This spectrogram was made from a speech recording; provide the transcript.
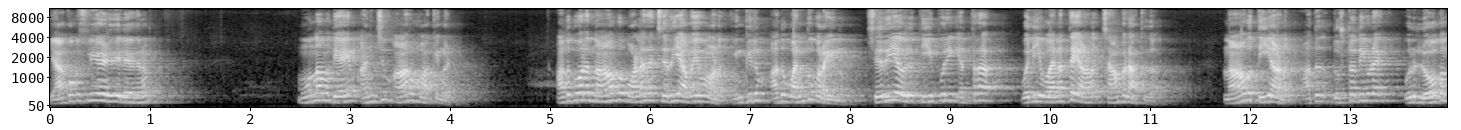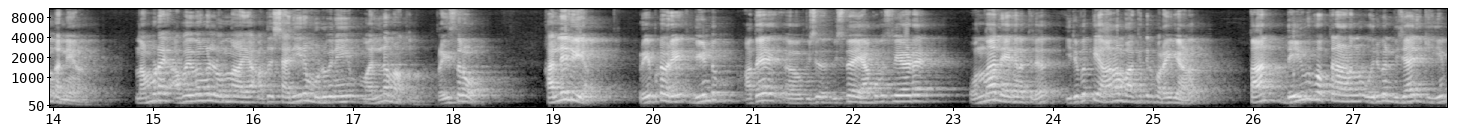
യാക്കോബസ്ലിയ എഴുതിയ ലേഖനം മൂന്നാം അധ്യായം അഞ്ചും ആറും വാക്യങ്ങൾ. അതുപോലെ നാവ് വളരെ ചെറിയ അവയവമാണ് എങ്കിലും അത് വൻപ് പറയുന്നു. ചെറിയ ഒരു തീപ്പൊരി എത്ര വലിയ വനത്തെയാണ് ചാമ്പലാക്കുക. നാവ് തീയാണ് അത് ദുഷ്ടതയുടെ ഒരു ലോകം തന്നെയാണ്. നമ്മുടെ അവയവങ്ങളിൽ ഒന്നായ അത് ശരീരം മുഴുവനെയും മല്ലമാക്കുന്നു പ്രൈസലോ ഹല്ലേലൂയ. പ്രിയപ്പെട്ടവരെ വീണ്ടും അതേ വിശുദ്ധ വിശുദ്ധ യാക്കോബസ്ലിയയുടെ ഒന്നാം ലേഖനത്തിൽ ഇരുപത്തി ആറാം വാക്യത്തിൽ പറയുകയാണ് താൻ ദൈവഭക്തനാണെന്ന് ഒരുവൻ വിചാരിക്കുകയും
